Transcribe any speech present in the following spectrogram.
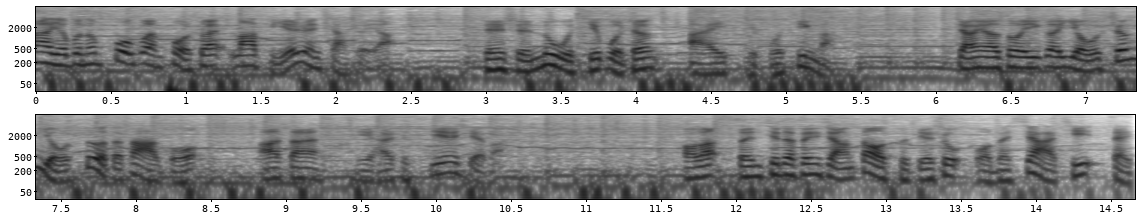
那也不能破罐破摔拉别人下水啊！真是怒其不争，哀其不幸啊！想要做一个有声有色的大国，阿三，你还是歇歇吧。好了，本期的分享到此结束，我们下期再见。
